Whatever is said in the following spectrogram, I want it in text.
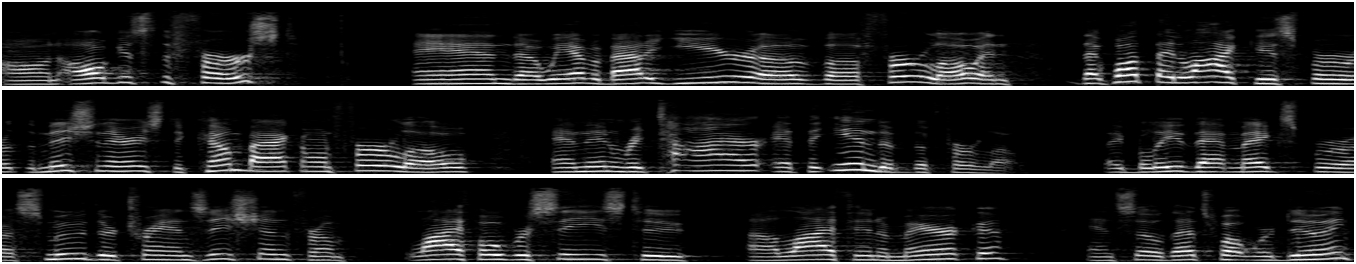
on August the 1st, and uh, we have about a year of uh, furlough. And that what they like is for the missionaries to come back on furlough and then retire at the end of the furlough. They believe that makes for a smoother transition from life overseas to uh, life in America. And so that's what we're doing.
